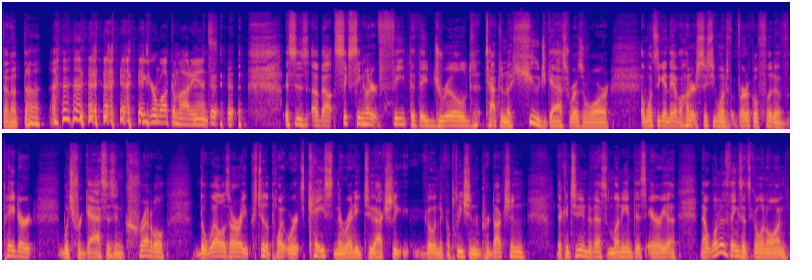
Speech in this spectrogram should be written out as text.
you're welcome, audience. This is about 1,600 feet that they drilled, tapped in a huge gas reservoir. Once again, they have 161 vertical foot of pay dirt, which for gas is incredible. The well is already to the point where it's cased and they're ready to actually go into completion and production. They're continuing to invest money in this area. Now, one of the things that's going on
